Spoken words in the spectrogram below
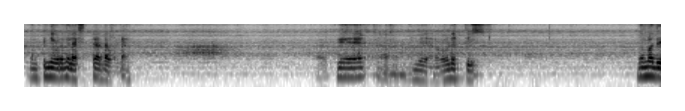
നമുക്കിനി ഇവിടുന്ന് ലെഫ്റ്റ് ആട്ടാ കൊണ്ട റോഡെത്തി നമ്മളത്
